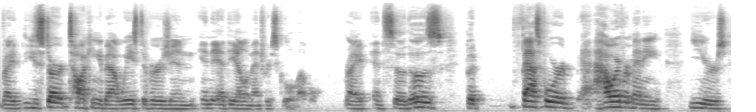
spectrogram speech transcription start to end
right? You start talking about waste diversion in the, at the elementary school level, right? And so those, but fast forward however many years,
